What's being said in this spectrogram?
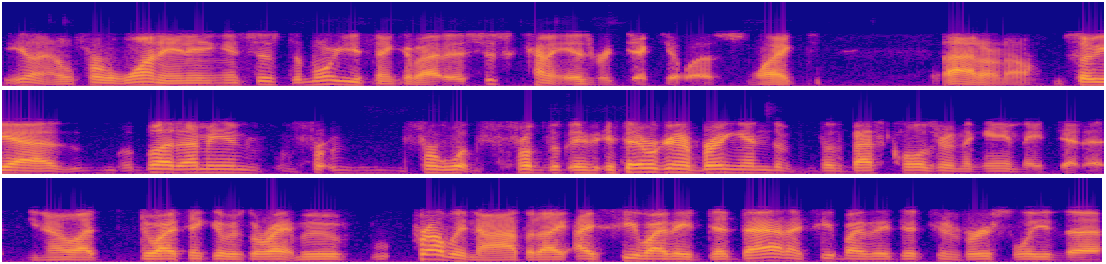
you know, for one inning, it's just the more you think about it, it's just kind of is ridiculous. Like I don't know. So yeah, but I mean, for for what for the, if they were going to bring in the, the best closer in the game, they did it. You know, I, do I think it was the right move? Probably not, but I, I see why they did that. I see why they did conversely the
